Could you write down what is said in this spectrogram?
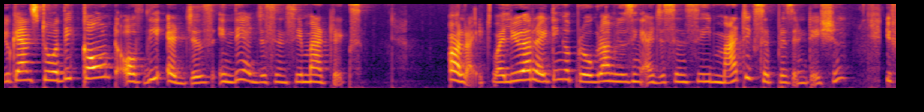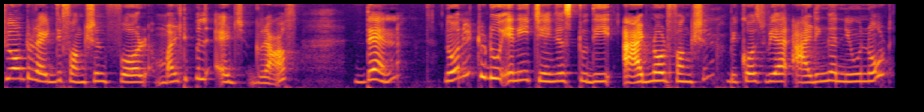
You can store the count of the edges in the adjacency matrix. Alright, while you are writing a program using adjacency matrix representation, if you want to write the function for multiple edge graph, then no need to do any changes to the add node function because we are adding a new node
